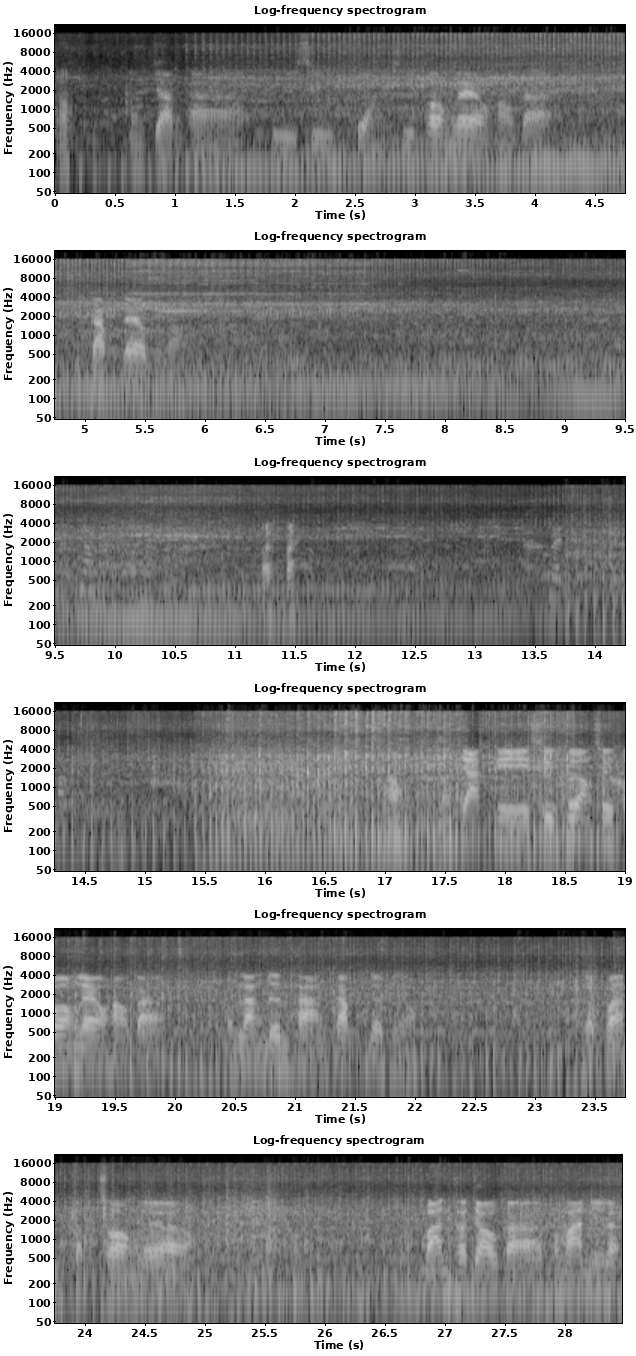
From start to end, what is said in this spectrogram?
เอาะหลังจากอ่าที่ซื้อเครื่องซื้อทองแล้วเฮาก็สิกลับแล้วพี่น้องไปไป จากที่ซื้อเครื่องซื้อของแล้วเฮากะกำลังเดินทางกลับเด้อพี่น้องกลับบ้านกลับซองแล้ว บ้านเขาเจ้าก็ประมาณนี้แหละ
